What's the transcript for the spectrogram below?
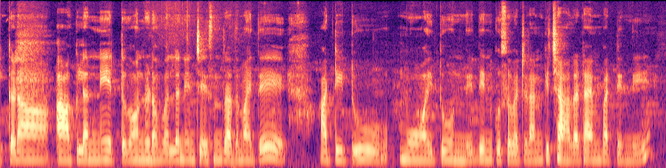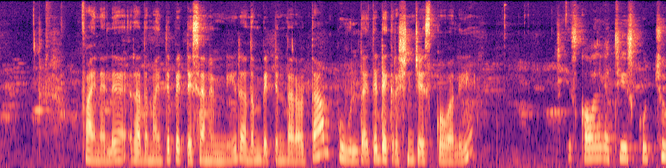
ఇక్కడ ఆకులన్నీ ఎత్తుగా ఉండడం వల్ల నేను చేసిన రథం అయితే అటు ఇటు మూవ్ అవుతూ ఉంది. దీన్ని కూర్చోబెట్టడానికి చాలా టైం పట్టింది. ఫైనల్లీ రథం అయితే పెట్టేశానండి. రథం పెట్టిన తర్వాత పువ్వులతో అయితే డెకరేషన్ చేసుకోవాలి. చేసుకోవాలి కదా చేసుకోవచ్చు.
